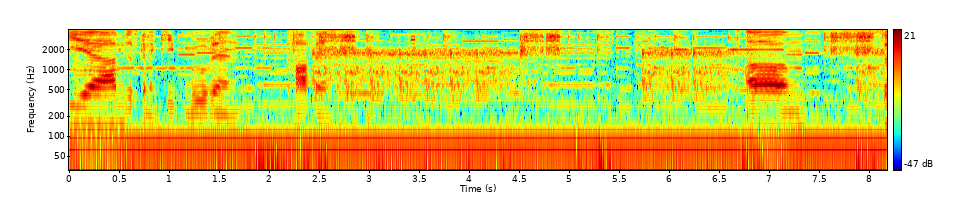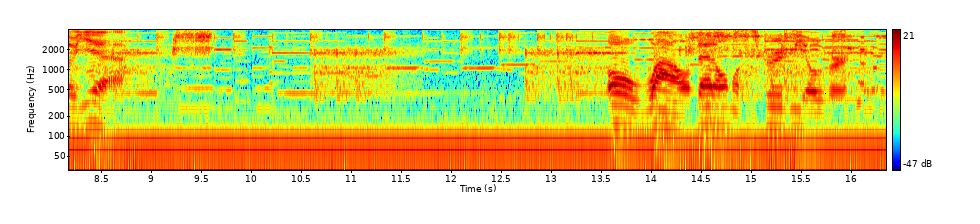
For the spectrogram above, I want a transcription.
Yeah, I'm just gonna keep moving. Coughing. Um, so yeah. Oh wow, that almost screwed me over.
